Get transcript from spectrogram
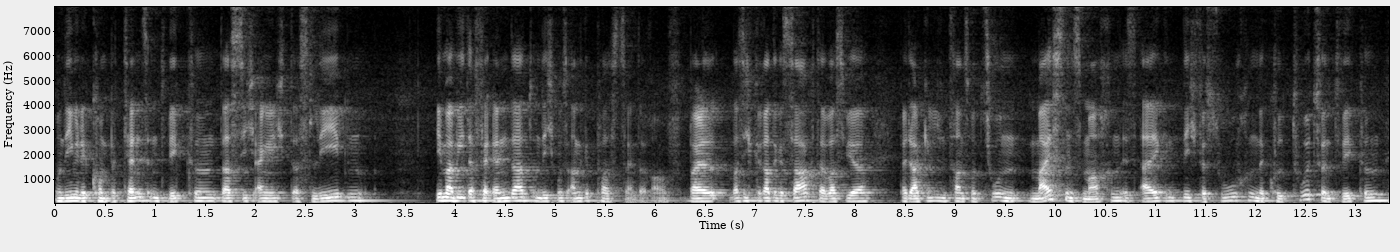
und irgendwie eine Kompetenz entwickeln, dass sich eigentlich das Leben immer wieder verändert und ich muss angepasst sein darauf. Weil, was ich gerade gesagt habe, was wir bei der agilen Transformation meistens machen, ist eigentlich versuchen, eine Kultur zu entwickeln,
